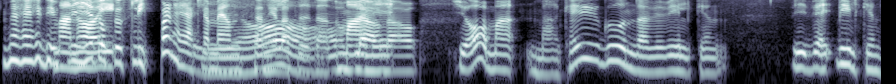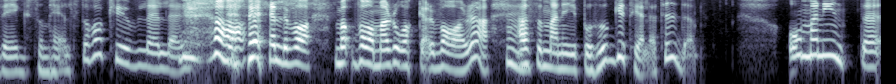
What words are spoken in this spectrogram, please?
Nej, det är Man frihet har också att slippa den här jäkla mensen Ja, hela tiden och och blöda. Och... Ja, man, man kan ju gå undan vid vilken, vid vilken vägg som helst och ha kul eller, eller vad, vad man råkar vara. Alltså man är ju på hugget hela tiden. Om man inte,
